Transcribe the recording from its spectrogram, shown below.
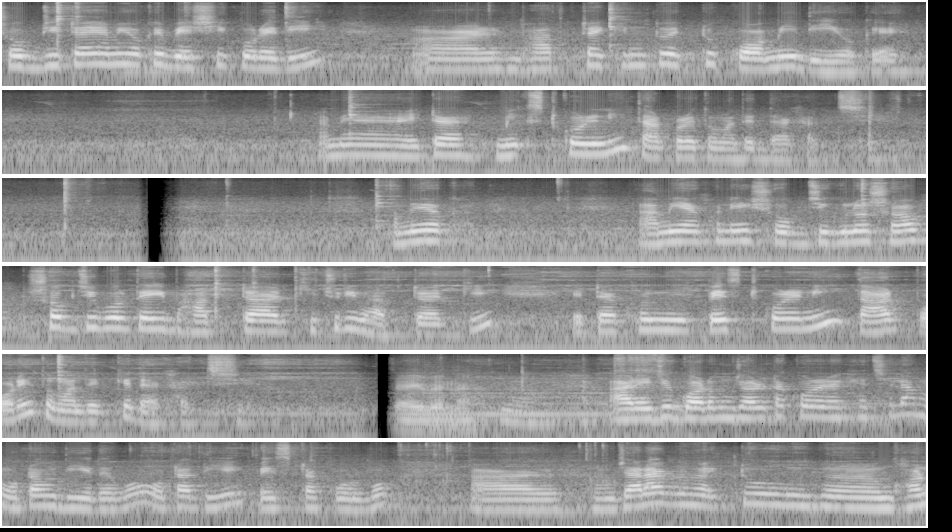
সবজিটাই আমি ওকে বেশি করে দিই, আর ভাতটা কিন্তু একটু কমই দিই ওকে। আমি এটা মিক্সড করে নিই, তারপরে তোমাদের দেখাচ্ছি। আমি আমি এখন এই সবজিগুলো সব, সবজি বলতে এই ভাতটা আর খিচুড়ি ভাতটা আর কি, এটা এখন পেস্ট করে নিই, তারপরে তোমাদেরকে দেখাচ্ছি। চাইবে না। আর এই যে গরম জলটা করে রেখেছিলাম, ওটাও দিয়ে দেবো, ওটা দিয়েই পেস্টটা করব। আর যারা একটু ঘন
